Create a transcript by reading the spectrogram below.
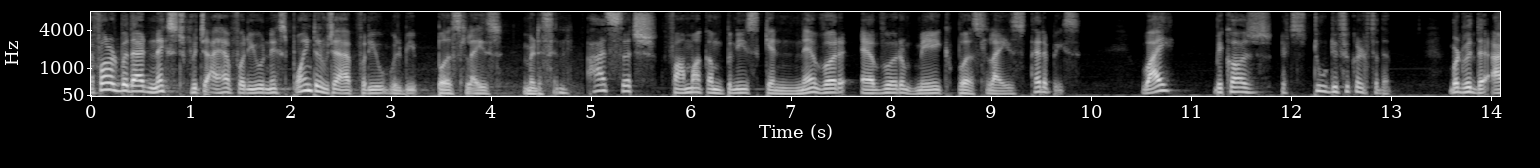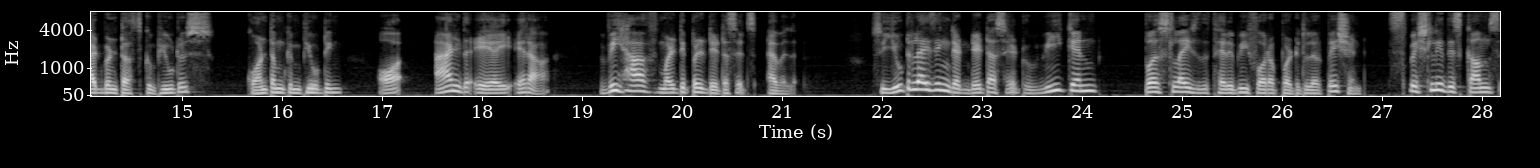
Followed by that, next which I have for you, next pointer which I have for you will be personalized medicine. As such, pharma companies can never ever make personalized therapies. Why? Because it's too difficult for them. But with the advent of computers, quantum computing or and the AI era, we have multiple datasets available. So utilizing that dataset, we can personalize the therapy for a particular patient. Especially this comes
